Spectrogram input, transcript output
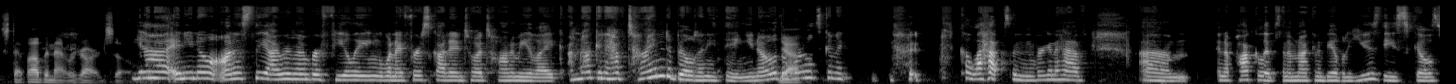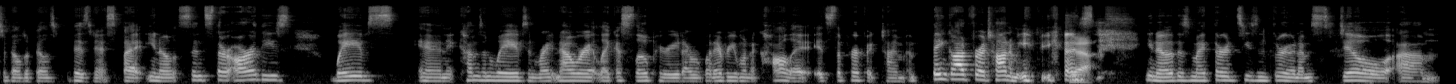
step up in that regard. So yeah, and you know, honestly, I remember feeling when I first got into autonomy, like I'm not going to have time to build anything. You know, the yeah. world's going to collapse, and we're going to have um, an apocalypse, and I'm not going to be able to use these skills to build a business. But you know, since there are these waves and it comes in waves and right now we're at like a slow period or whatever you want to call it it's the perfect time and thank god for autonomy because yeah. you know this is my third season through and i'm still um,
